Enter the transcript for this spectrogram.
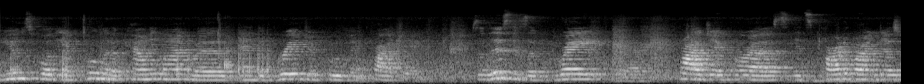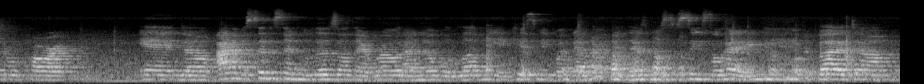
be used for the improvement of County Line Road and the bridge improvement project. So this is a great project for us. It's part of our industrial park. And um, I have a citizen who lives on that road I know will love me and kiss me forever, and that's Mr. Cecil Hay. But um,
